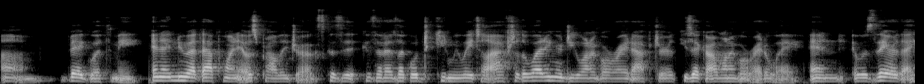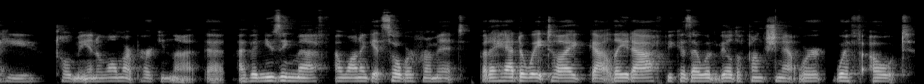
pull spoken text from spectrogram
um, big with me. And I knew at that point it was probably drugs because because then I was like, well, can we wait till after the wedding or do you want to go right after? He's like, I want to go right away. And it was there that he told me in a Walmart parking lot that I've been using meth. I want to get sober from it, but I had to wait till I got laid off because I wouldn't be able to function at work without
